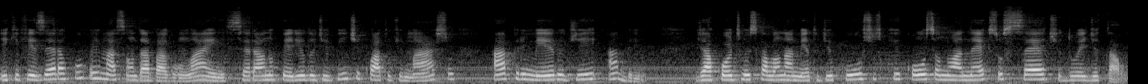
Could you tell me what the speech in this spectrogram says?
e que fizeram a confirmação da vaga online será no período de 24 de março a 1 de abril, de acordo com o escalonamento de cursos que consta no anexo 7 do edital.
